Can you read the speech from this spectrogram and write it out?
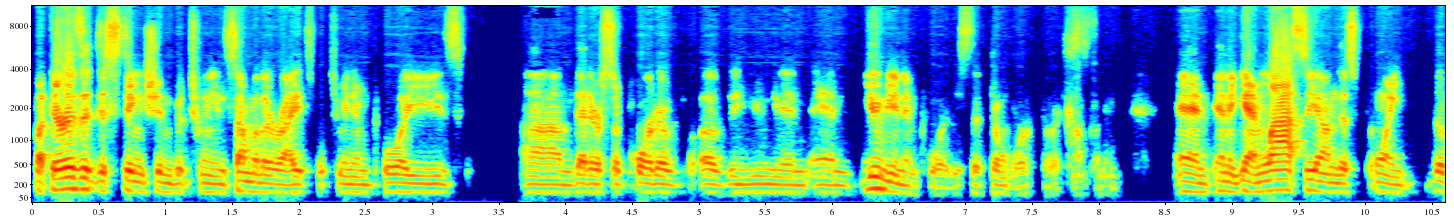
but there is a distinction between some of the rights between employees um, that are supportive of the union and union employees that don't work for the company. And, and again, lastly, on this point, the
